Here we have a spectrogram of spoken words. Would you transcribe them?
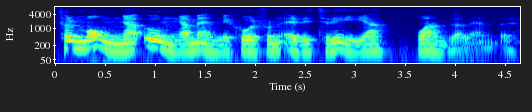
för många unga människor från Eritrea och andra länder.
